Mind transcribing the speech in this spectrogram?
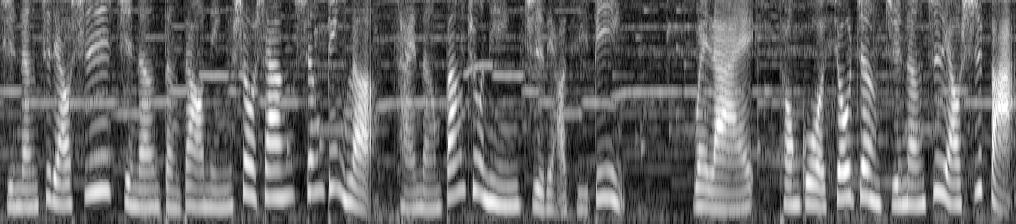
职能治疗师只能等到您受伤生病了，才能帮助您治疗疾病。未来，通过修正职能治疗师法，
